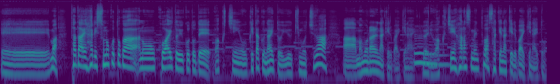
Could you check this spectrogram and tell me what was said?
えーまあ、ただやはりそのことがあの怖いということでワクチンを受けたくないという気持ちはあ守られなければいけない。いわゆるワクチンハラスメントは避けなければいけないと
